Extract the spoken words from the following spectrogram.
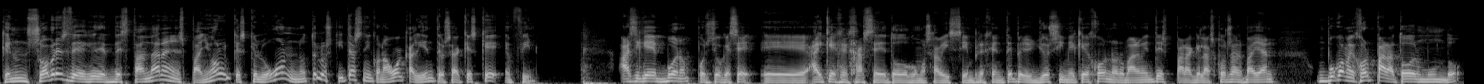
que en un sobres de estándar en español, que es que luego no te los quitas ni con agua caliente, o sea que es que, en fin. Así que, bueno, pues yo qué sé, eh, hay que quejarse de todo, como sabéis siempre, gente, pero yo si me quejo normalmente es para que las cosas vayan un poco mejor para todo el mundo.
